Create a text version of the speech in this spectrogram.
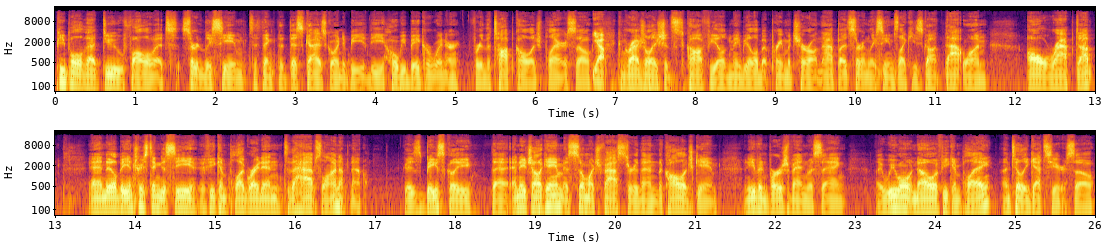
people that do follow it, certainly seem to think that this guy is going to be the Hobey Baker winner for the top college player. So, Yep. congratulations to Caufield. Maybe a little bit premature on that, but it certainly seems like he's got that one all wrapped up. And it'll be interesting to see if he can plug right into the Habs lineup now. Because basically, the NHL game is so much faster than the college game. And even Bergevin was saying, like, we won't know if he can play until he gets here. So,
